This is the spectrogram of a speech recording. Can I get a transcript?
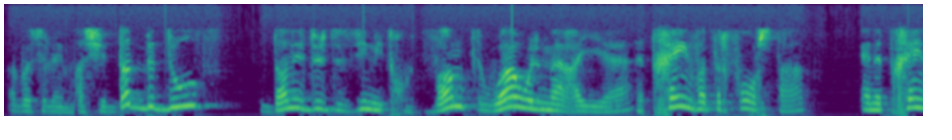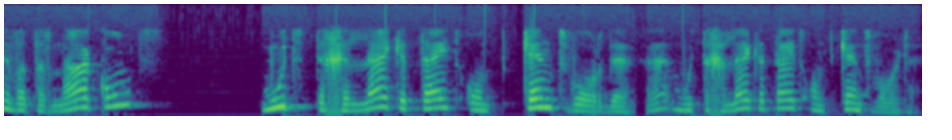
Abu Suleiman. Als je dat bedoelt, dan is dus de zin niet goed. Want wauw al hetgeen wat ervoor staat en hetgeen wat erna komt, moet tegelijkertijd ontkend worden. Hè? Moet tegelijkertijd ontkend worden.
